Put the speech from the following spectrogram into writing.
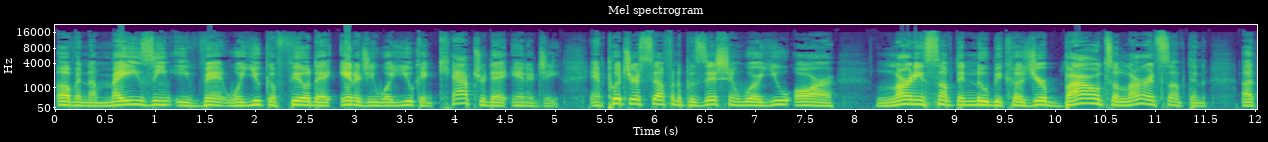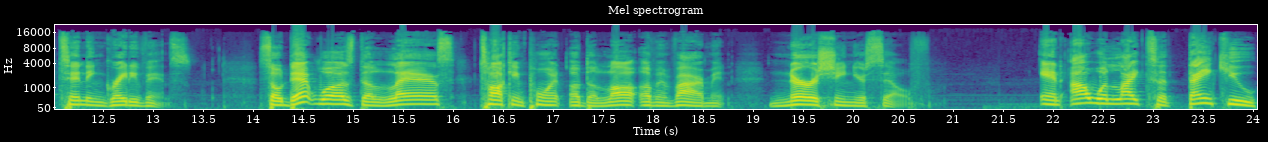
of an amazing event where you can feel that energy, where you can capture that energy and put yourself in a position where you are learning something new because you're bound to learn something attending great events. So that was the last talking point of the law of environment, nourishing yourself. And I would like to thank you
